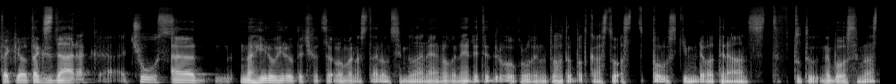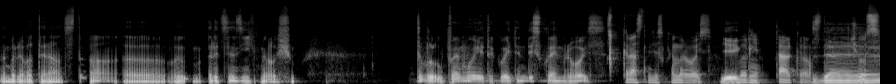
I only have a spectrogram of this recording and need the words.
Tak jo, tak zdar. Tak eh, čus. Eh, na herohero.co lomeno staronci milénia noviny najdete druhou polovinu tohoto podcastu a spolu s tím 19, v tuto, nebo 18 nebo 19 a uh, recenzních Milošů. To byl úplně můj takový ten disclaimer voice. Krásný disclaimer voice. Dík. Výborně. Tak jo. Zdar. Čus.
